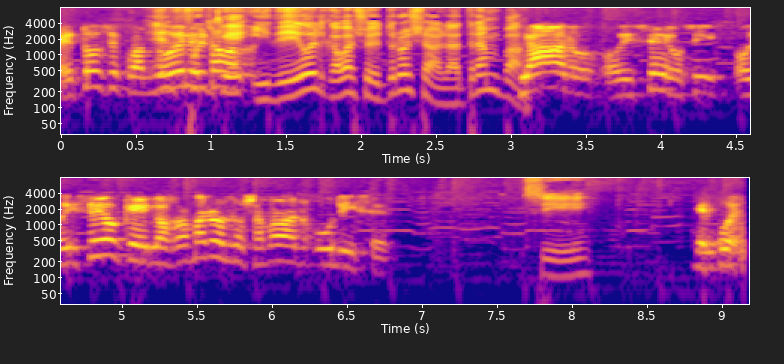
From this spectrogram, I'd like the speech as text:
Entonces, cuando ¿Él él, fue el que ideó el caballo de Troya, la trampa? Claro, Odiseo, sí. Odiseo que los romanos lo llamaban Ulises. Sí. Después.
